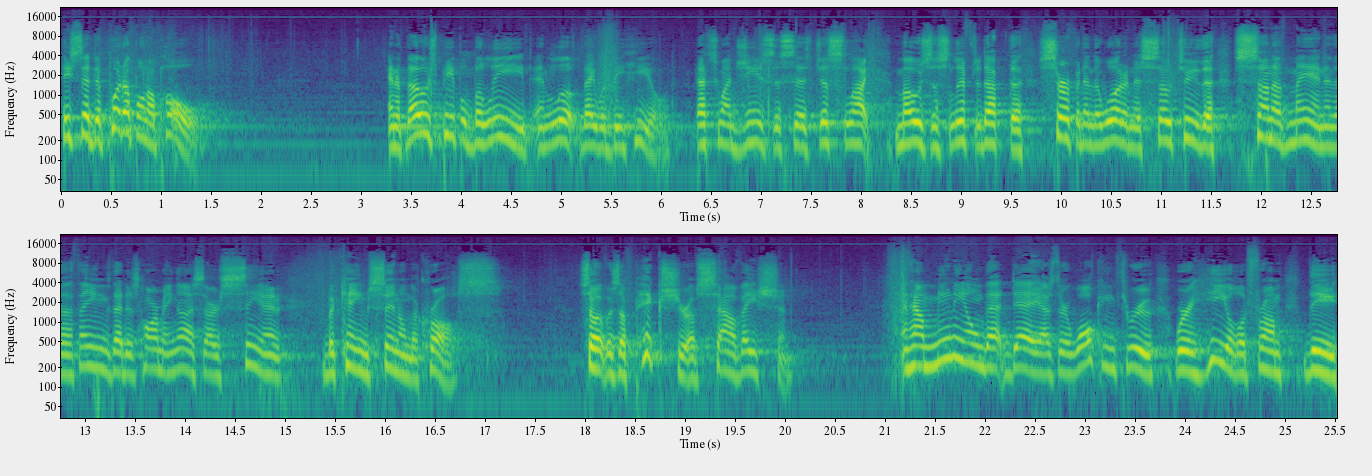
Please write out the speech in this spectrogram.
He said to put up on a pole. And if those people believed and looked, they would be healed. That's why Jesus says, just like Moses lifted up the serpent in the wilderness, so too the Son of Man and the things that is harming us, our sin, became sin on the cross. So it was a picture of salvation and how many on that day, as they're walking through, were healed from the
